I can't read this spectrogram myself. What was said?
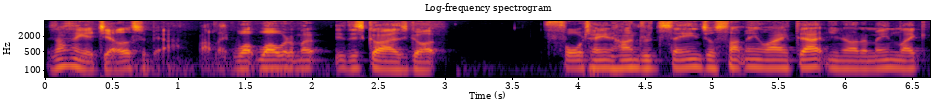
there's nothing to get jealous about. Right? Like, what, what would I, this guy's got 1,400 scenes or something like that. You know what I mean? Like,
